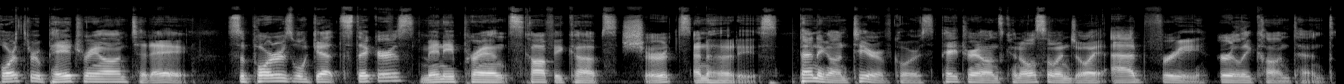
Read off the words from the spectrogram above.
Support through Patreon today. Supporters will get stickers, mini prints, coffee cups, shirts, and hoodies. Depending on tier, of course, Patreons can also enjoy ad free early content.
